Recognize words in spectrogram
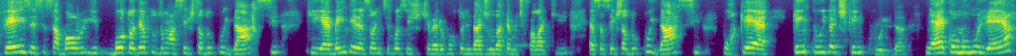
fez esse sabão e botou dentro de uma cesta do Cuidar-se, que é bem interessante se vocês tiverem oportunidade, não dá tempo de falar aqui, essa cesta do Cuidar-se, porque é quem cuida de quem cuida. Né? Como mulher,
